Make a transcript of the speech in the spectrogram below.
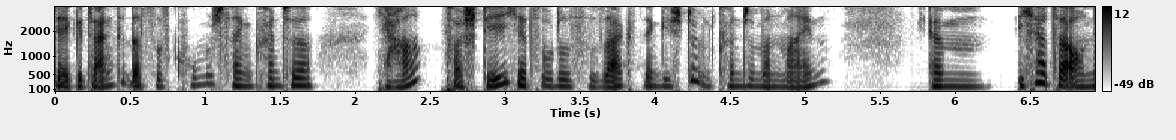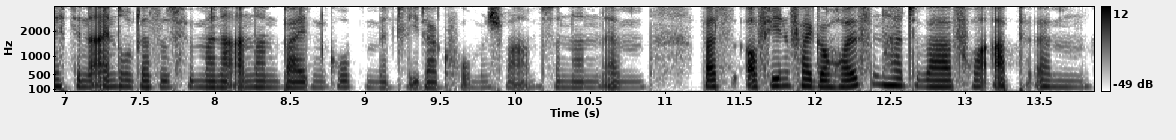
der Gedanke, dass das komisch sein könnte, ja, verstehe ich. Jetzt, wo du es so sagst, denke ich, stimmt, könnte man meinen. Ähm, ich hatte auch nicht den Eindruck, dass es für meine anderen beiden Gruppenmitglieder komisch war, sondern ähm, was auf jeden Fall geholfen hat, war vorab ähm,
